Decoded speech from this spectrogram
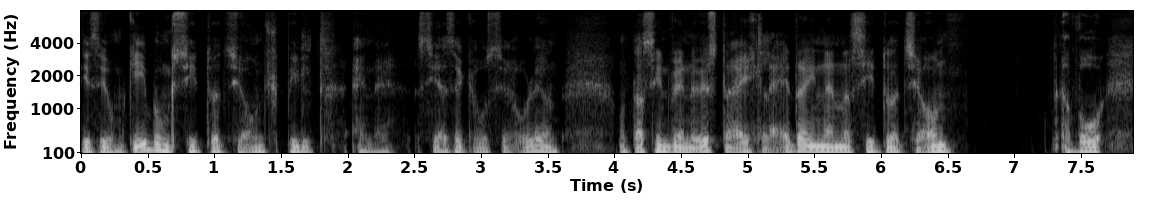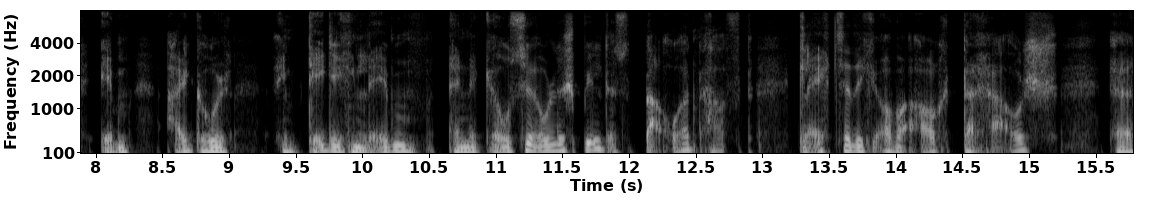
diese Umgebungssituation spielt eine sehr, sehr große Rolle. Und, und da sind wir in Österreich leider in einer Situation, wo eben Alkohol im täglichen Leben eine große Rolle spielt, also dauerhaft, gleichzeitig aber auch der Rausch, äh,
